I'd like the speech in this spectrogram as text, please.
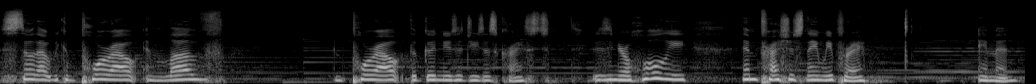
so that we can pour out in love and pour out the good news of Jesus Christ. It is in your holy and precious name we pray. Amen.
